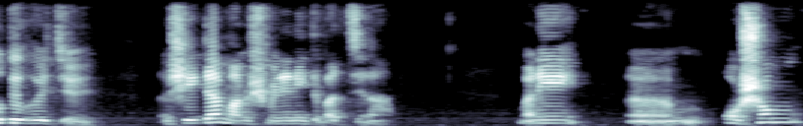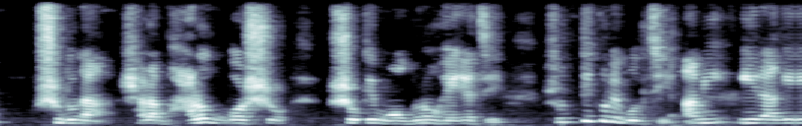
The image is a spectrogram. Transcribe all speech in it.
হতে হয়েছে সেইটা মানুষ মেনে নিতে পারছে না। মানে অসম শুধু না, সারা ভারতবর্ষ শোকে মগ্ন হয়ে গেছে। সত্যি করে বলছি, আমি এর আগে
